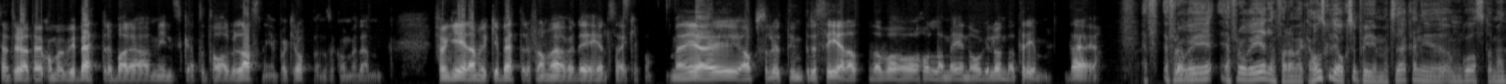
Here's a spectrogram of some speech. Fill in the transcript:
Sen tror jag att det kommer bli bättre bara jag minskar totalbelastningen på kroppen så kommer den fungera mycket bättre framöver. Det är jag helt säker på. Men jag är absolut intresserad av att hålla mig i någorlunda trim. Det är jag. Jag, jag, frågade, jag frågade Elin förra veckan, hon skulle också på gymmet så där kan ni umgås då. Men,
